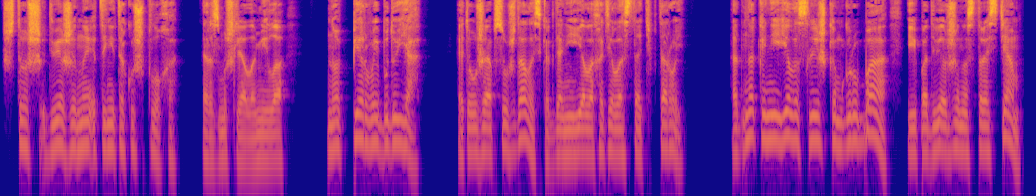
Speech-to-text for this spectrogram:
«Что ж, две жены – это не так уж плохо», – размышляла Мила. «Но первой буду я. Это уже обсуждалось, когда Ниела хотела стать второй. Однако Ниела слишком груба и подвержена страстям,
